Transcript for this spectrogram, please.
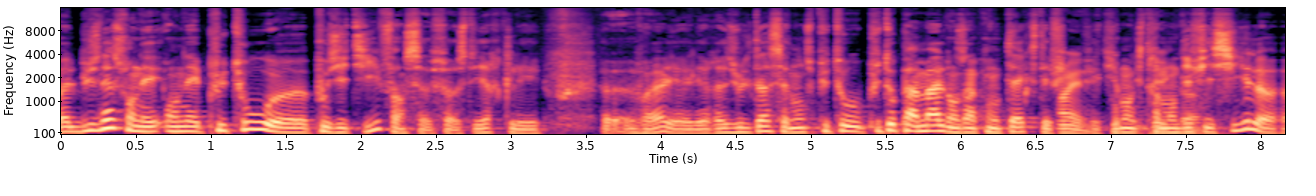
bah, le business, on est on est plutôt euh, positif. Enfin, C'est-à-dire que les euh, voilà les, les résultats s'annoncent plutôt plutôt pas mal dans un contexte ouais, effectivement extrêmement difficile.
